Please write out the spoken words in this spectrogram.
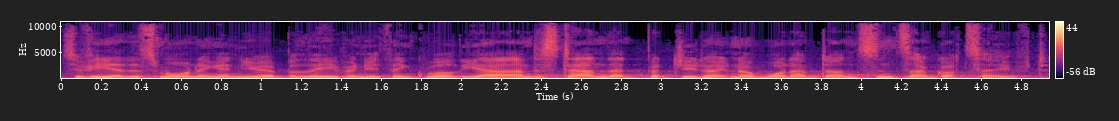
So if you're here this morning and you're a believer and you think, well, yeah, I understand that, but you don't know what I've done since I've got saved.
